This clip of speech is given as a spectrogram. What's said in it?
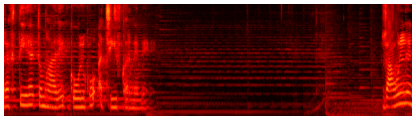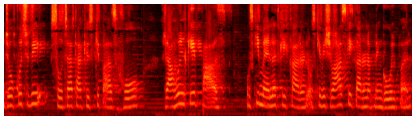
रखती है तुम्हारे गोल को अचीव करने में। राहुल ने जो कुछ भी सोचा था कि उसके पास हो, राहुल के पास उसकी मेहनत के कारण, उसके विश्वास के कारण अपने गोल पर,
